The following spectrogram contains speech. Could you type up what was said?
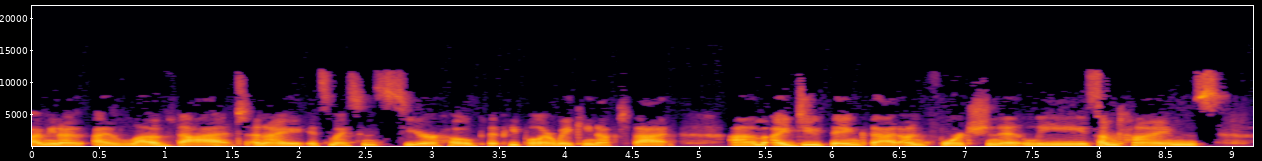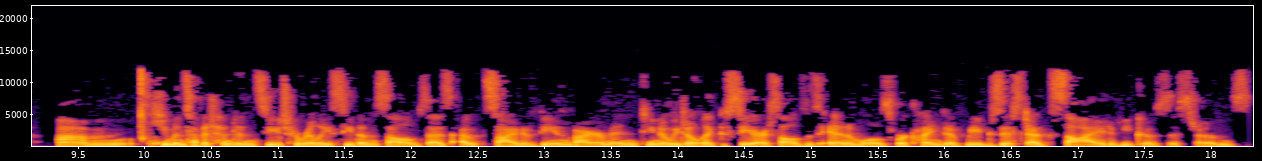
I mean, I, I love that. And I, it's my sincere hope that people are waking up to that. Um, I do think that unfortunately, sometimes, um, humans have a tendency to really see themselves as outside of the environment. You know, we don't like to see ourselves as animals. We're kind of, we exist outside of ecosystems.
